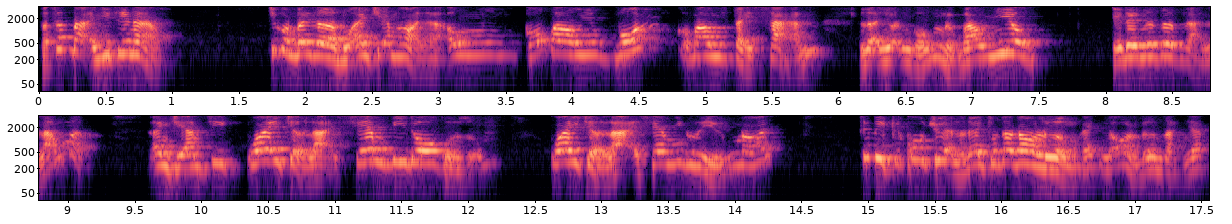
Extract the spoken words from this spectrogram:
và thất bại như thế nào. Chứ còn bây giờ một anh chị em hỏi là ông có bao nhiêu vốn, có bao nhiêu tài sản, lợi nhuận của ông được bao nhiêu? Cái đây nó đơn giản lắm ạ. Anh chị em chỉ quay trở lại xem video của Dũng, quay trở lại xem những gì Dũng nói. Thế thì cái câu chuyện ở đây chúng ta đo lường một cách đó là đơn giản nhất.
